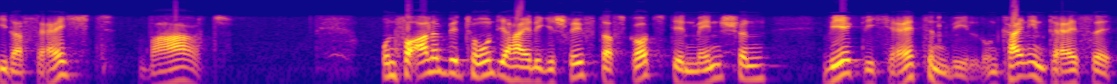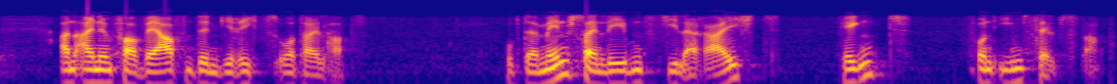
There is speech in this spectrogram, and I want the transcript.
die das Recht wahrt. Und vor allem betont die Heilige Schrift, dass Gott den Menschen wirklich retten will und kein Interesse an einem verwerfenden Gerichtsurteil hat. Ob der Mensch sein Lebensziel erreicht, hängt von ihm selbst ab.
